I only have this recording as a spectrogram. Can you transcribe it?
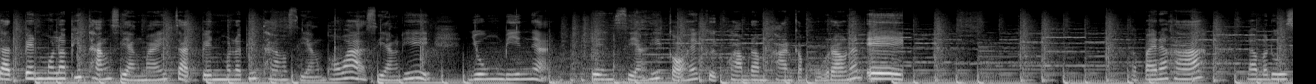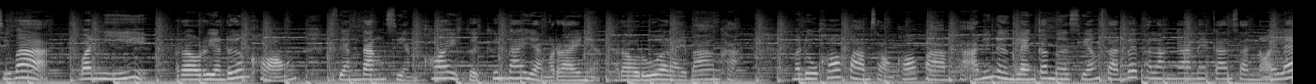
จัดเป็นมลพิษทางเสียงไหมจัดเป็นมลพิษทางเสียง เพราะว่าเสียงที่ยุงบินเนี่ยเป็นเสียงที่ก่อให้เกิดความรำคาญกับหูเรานั่นเอง ต่อไปนะคะ เรามาดูซิว่า วันนี้เราเรียนเรื่องของ เสียงดังเสียงค่อยเกิดขึ้นได้อย่างไรเนี่ยเรารู้อะไรบ้างค่ะ มาดูข้อความ 2 ข้อความค่ะ อันที่ 1 แหล่งกำเนิดเสียงสั่นด้วยพลังงานในการสั่นน้อยและ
